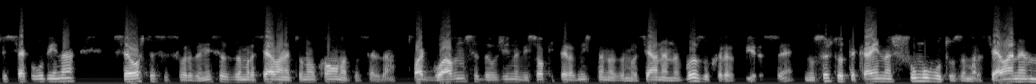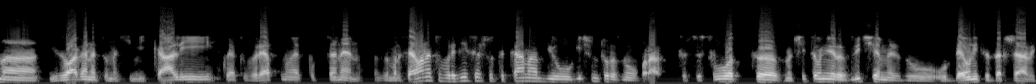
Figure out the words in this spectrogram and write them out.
съюз всяка година все още са свързани с замърсяването на околната среда. Това главно се дължи на високите равнища на замърсяване на въздуха, разбира се, но също така и на шумовото замърсяване, на излагането на химикали, което вероятно е подценено. Замърсяването вреди също така на биологичното разнообразие. Съществуват значителни различия между отделните държави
